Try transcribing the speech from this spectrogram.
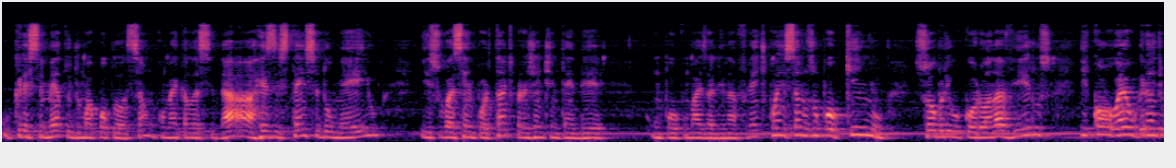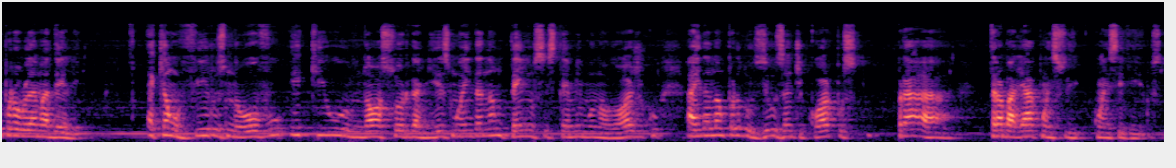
o crescimento de uma população, como é que ela se dá, a resistência do meio, isso vai ser importante para a gente entender um pouco mais ali na frente. Conhecemos um pouquinho sobre o coronavírus e qual é o grande problema dele é que é um vírus novo e que o nosso organismo ainda não tem um sistema imunológico, ainda não produziu os anticorpos para trabalhar com esse, com esse vírus.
